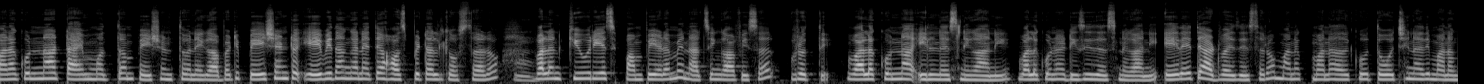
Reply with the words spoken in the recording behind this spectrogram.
మనకున్న టైం మొత్తం పేషెంట్తోనే కాబట్టి పేషెంట్ ఏ విధంగానైతే హాస్పిటల్కి వస్తారో వాళ్ళని క్యూరియస్ పంపించడమే నర్సింగ్ ఆఫీసర్ వృత్తి. వాళ్ళకున్న ఇల్నెస్ని కానీ వాళ్ళకున్న డిసీజెస్ని కానీ ఏదైతే అడ్వైజ్ చేస్తారో మనకు మనకు తోచినది మనం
